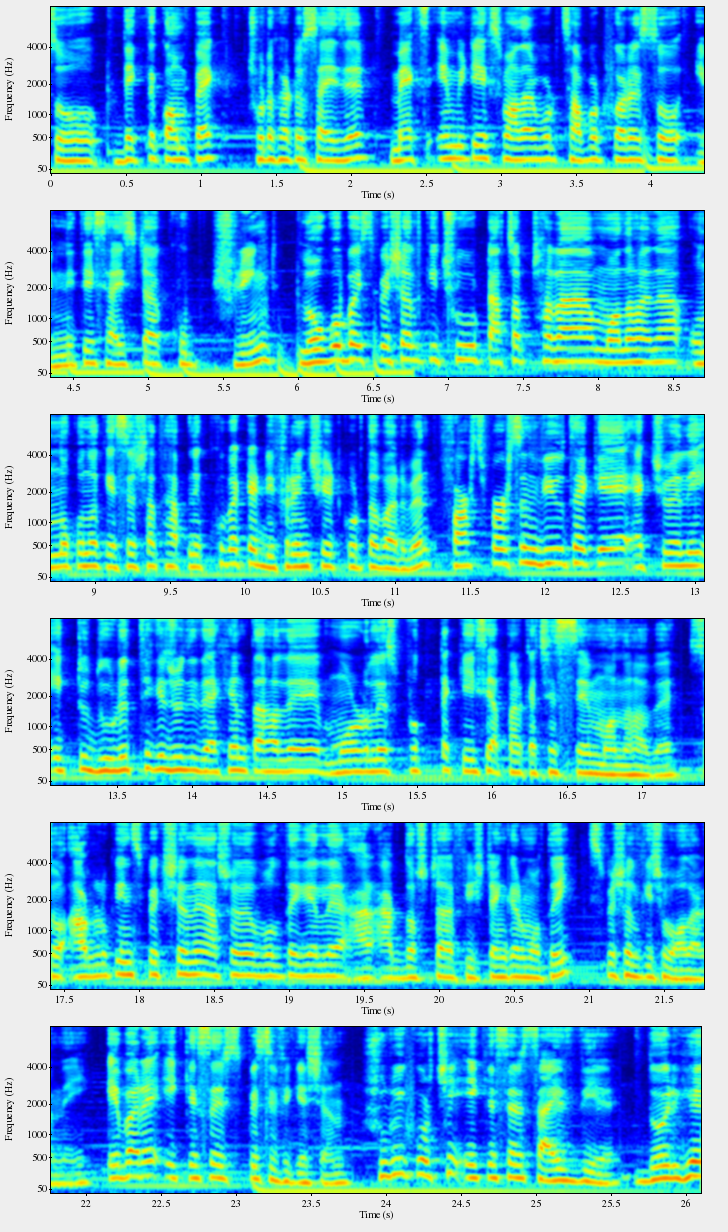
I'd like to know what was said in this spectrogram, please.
সো দেখতে কম্প্যাক্ট ছোটখাটো সাইজের ম্যাক্স এমইটিএক্স মাদারবোর্ড সাপোর্ট করে সো এমনিতেই সাইজটা খুব শ্রিঙ্কড লোগো বা স্পেশাল কিছু টাচ আপ ছাড়া মনে হয় না অন্য কোনো কেসের সাথে আপনি খুব একটা ডিফারেন্সিয়েট করতে পারবেন। ফার্স্ট পার্সন ভিউ থেকে অ্যাকচুয়ালি একটু দূরের থেকে যদি দেখেন, তাহলে মোরলেস প্রত্যেক কেসই আপনার কাছে সেম মনে হবে। সো আউটলুক ইন্সপেকশনে আসলে বলতে গেলে আর আট দশটা ফিশ ট্যাঙ্কের মতোই স্পেশাল কিছু বলার নেই। এবারে এই কেসের স্পেসিফিকেশন শুরুই করছি এই কেসের সাইজ দিয়ে। দৈর্ঘ্যে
